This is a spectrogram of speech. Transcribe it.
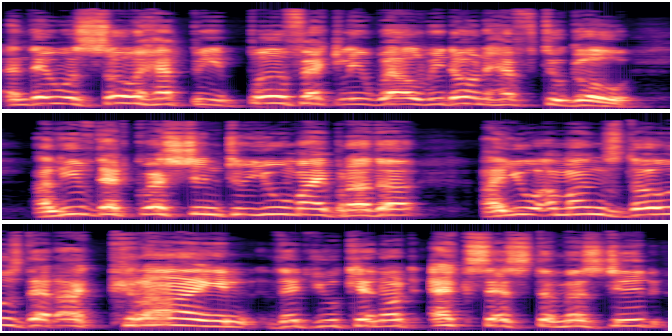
and they were so happy, perfectly well, we don't have to go. I leave that question to you, my brother. Are you amongst those that are crying that you cannot access the masjid?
